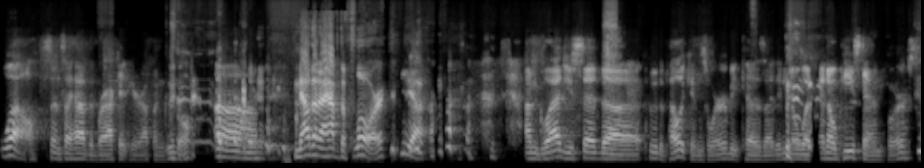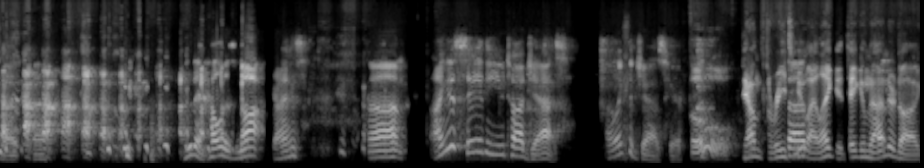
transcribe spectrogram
Well, since I have the bracket here up on Google, um, Now that I have the floor, yeah, I'm glad you said uh, who the Pelicans were because I didn't know what NOP stand for. But, uh, who the hell is not, guys? Um, I'm gonna say the Utah Jazz. I like the Jazz here. Oh, Down three two. Uh, I like it. Taking the underdog.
